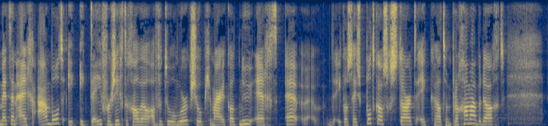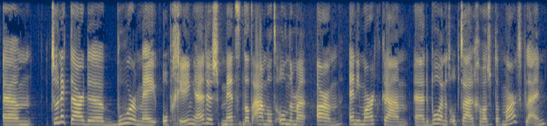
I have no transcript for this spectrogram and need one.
met een eigen aanbod. Ik, ik, deed voorzichtig al wel af en toe een workshopje, maar ik had nu echt. Eh, ik was deze podcast gestart. Ik had een programma bedacht. Um, toen ik daar de boer mee opging, hè, dus met dat aanbod onder mijn arm en die marktkraam, uh, de boel aan het optuigen was op dat marktplein,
